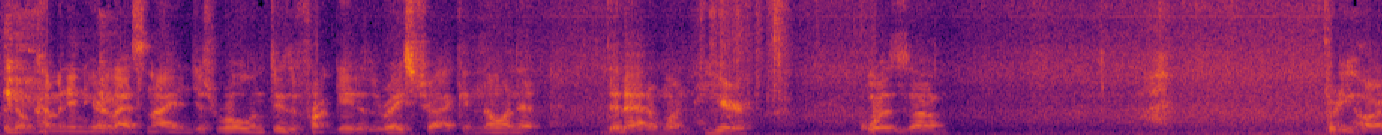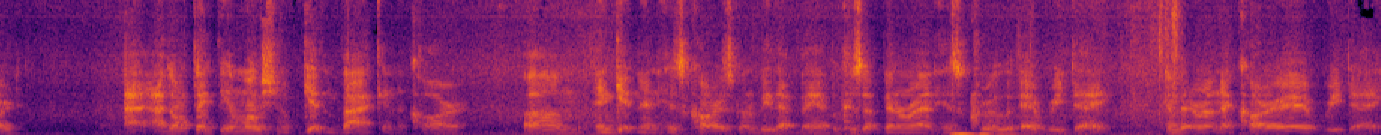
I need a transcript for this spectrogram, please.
You know, coming in here last night and just rolling through the front gate of the racetrack and knowing that, that Adam wasn't here was uh, pretty hard. I, I don't think the emotion of getting back in the car um, and getting in his car is going to be that bad because I've been around his crew every day and been around that car every day.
